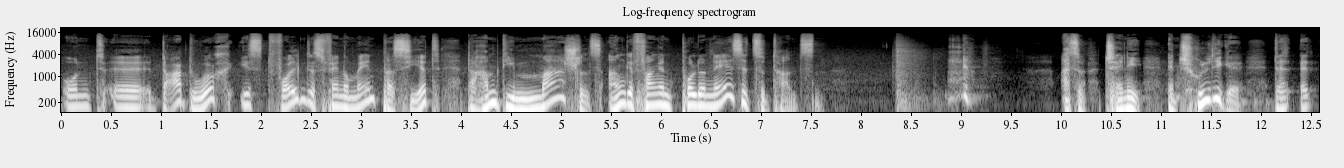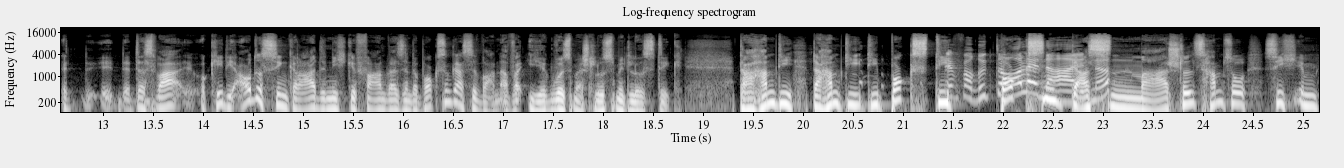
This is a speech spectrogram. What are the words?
Und äh, dadurch ist folgendes Phänomen passiert. Da haben die Marshals angefangen, Polonaise zu tanzen. Also, Jenny, entschuldige, das, äh, äh, das, war, okay, die Autos sind gerade nicht gefahren, weil sie in der Boxengasse waren, aber irgendwo ist mal Schluss mit lustig. Da haben die, da haben die, die Box, die Boxengassen-Marshals halt, ne? haben so sich im,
